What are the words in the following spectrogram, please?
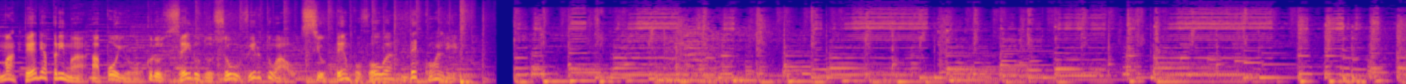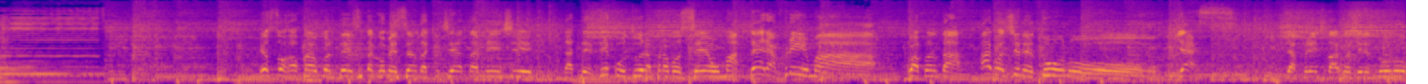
Matéria-prima. Apoio Cruzeiro do Sul Virtual. Se o tempo voa, decole. Eu sou Rafael Cortez e está começando aqui diretamente da TV Cultura para você o Matéria-Prima com a banda Águas de Netuno. Yes! E à frente da Águas de Netuno,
